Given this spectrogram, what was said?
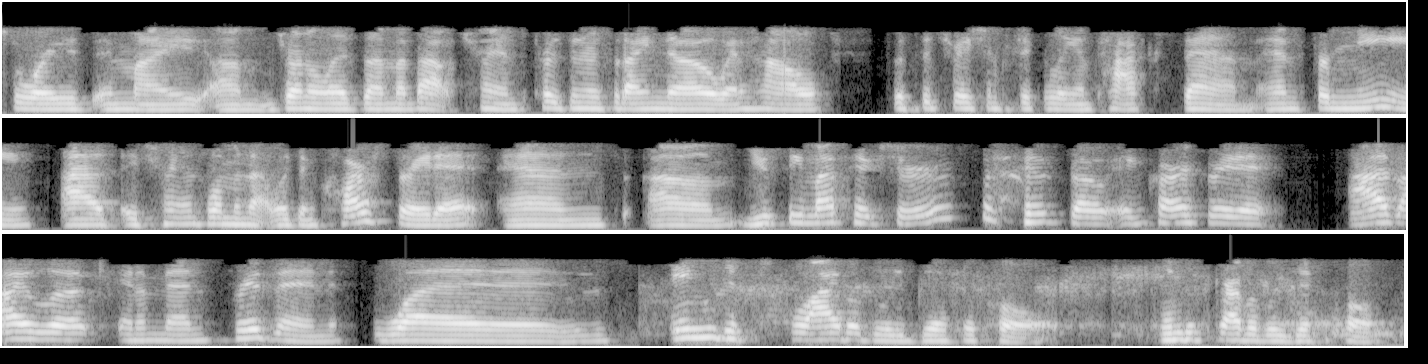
stories in my um, journalism about trans prisoners that I know and how the situation particularly impacts them. And for me, as a trans woman that was incarcerated, and um, you see my pictures, so incarcerated as I look in a men's prison was indescribably difficult. Indescribably difficult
